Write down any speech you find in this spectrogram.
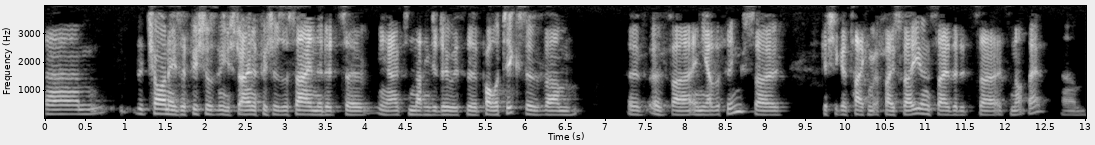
Um, the Chinese officials and the Australian officials are saying that it's a, you know, it's nothing to do with the politics of um, of, of uh, any other things. So I guess you got to take them at face value and say that it's uh, it's not that. Um,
